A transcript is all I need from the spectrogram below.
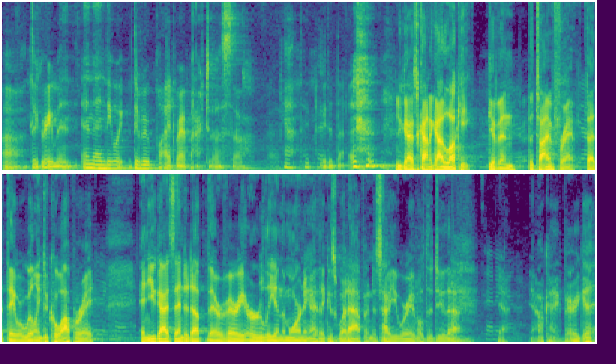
uh, the agreement, and then they, w- they replied right back to us. So yeah, they, they did that. You guys kind of got lucky given the time frame that they were willing to cooperate. And you guys ended up there very early in the morning, I think is what happened, is how you were able to do that. Yeah. Yeah, okay, very good.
